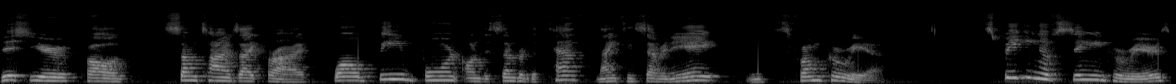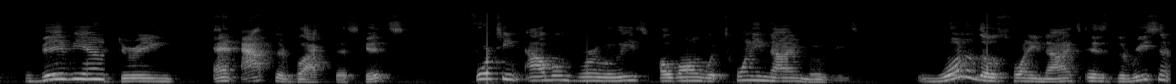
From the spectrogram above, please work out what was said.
this year called Sometimes I Cry while being born on December the 10th, 1978 from Korea. Speaking of singing careers, Vivian during and after Black Biscuits 14 albums were released along with 29 movies. One of those 29 is the recent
